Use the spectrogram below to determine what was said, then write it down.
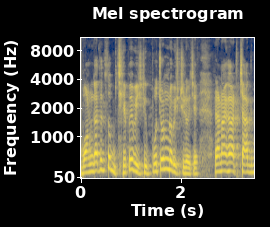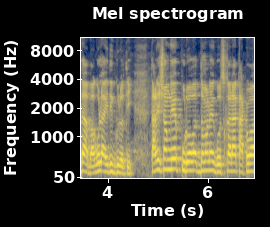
বনগাতে তো ঝেপে বৃষ্টি, প্রচণ্ড বৃষ্টি রয়েছে। রানাঘাট, চাকদা, বাগুলা এই দিকগুলোতেই। তারই সঙ্গে পূর্ব বর্ধমানে গোসকারা কাটোয়া,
